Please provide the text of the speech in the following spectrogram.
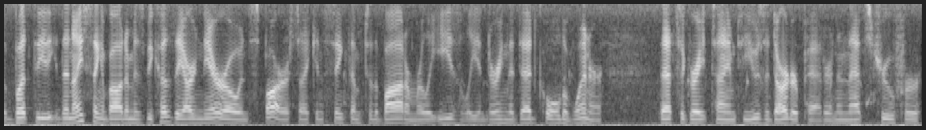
but the the nice thing about them is because they are narrow and sparse, I can sink them to the bottom really easily. And during the dead cold of winter, that's a great time to use a darter pattern, and that's true for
